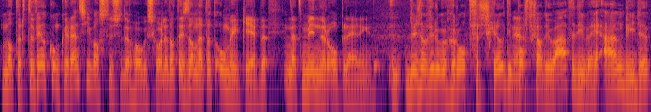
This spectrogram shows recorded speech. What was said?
omdat er te veel concurrentie was tussen de hogescholen. Dat is dan net het omgekeerde, net minder opleidingen. Er is natuurlijk een groot verschil. Die ja. postgraduaten die wij aanbieden,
